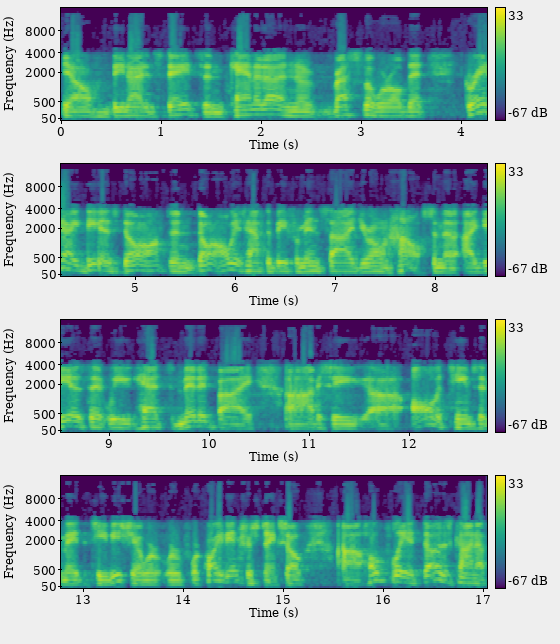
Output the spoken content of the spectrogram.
you know, the United States and Canada and the rest of the world that great ideas don't often don't always have to be from inside your own house. And the ideas that we had submitted by uh, obviously uh, all the teams that made the tv show were, were, were quite interesting. So uh, hopefully it does kind of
